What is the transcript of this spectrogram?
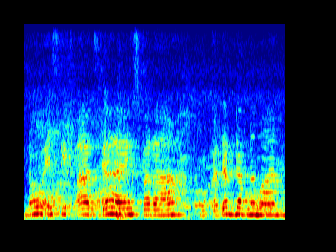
No skip ads, guys, para makadagdag naman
